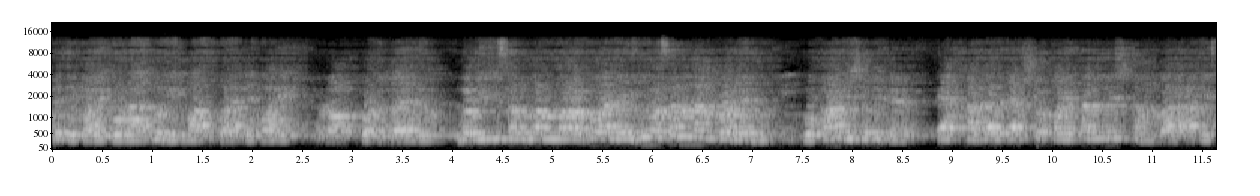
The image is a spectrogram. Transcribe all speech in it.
পেতে পারে গোনা গোনাগুলি মাফ করাতে পারে। রব কত দয়ালু। নবীজি সাল্লাল্লাহু আলাইহি ওয়াসাল্লাম বলেন, বুখারী শরীফের 1145 নম্বর হাদিস।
